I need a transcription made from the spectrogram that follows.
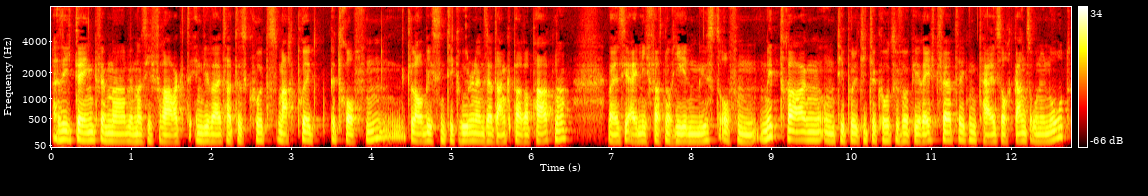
Also ich denke, wenn man, wenn man sich fragt, inwieweit hat das Kurz Machtprojekt betroffen, glaube ich, sind die Grünen ein sehr dankbarer Partner weil sie eigentlich fast noch jeden Mist offen mittragen und die Politik der KZVP rechtfertigen, teils auch ganz ohne Not,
